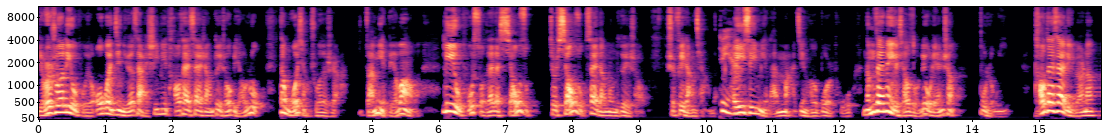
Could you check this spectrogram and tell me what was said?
有人说利物浦有欧冠进决赛是因为淘汰赛上对手比较弱，但我想说的是啊，咱们也别忘了利物浦所在的小组，就是小组赛当中的对手是非常强的。对呀，AC 米兰、马竞和波尔图能在那个小组六连胜不容易。淘汰赛里边呢，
